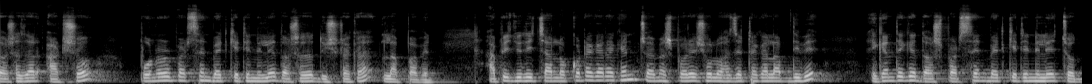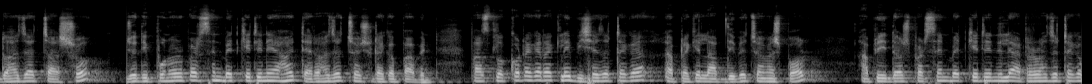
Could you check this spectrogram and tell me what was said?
দশ হাজার আটশো, পনেরো পার্সেন্ট ব্যাট কেটে নিলে দশ হাজার দুশো টাকা লাভ পাবেন। আপনি যদি চার লক্ষ টাকা রাখেন, ছয় মাস পরে ষোলো হাজার টাকা লাভ দিবে। এখান থেকে দশ পার্সেন্ট ব্যাট কেটে নিলে চোদ্দ হাজার চারশো যদি পনেরো পার্সেন্ট ব্যাট কেটে নেওয়া হয় তেরো হাজার ছয়শো টাকা পাবেন। পাঁচ লক্ষ টাকা রাখলে বিশ হাজার টাকা আপনাকে লাভ দেবে ছয় মাস পর। আপনি দশ পার্সেন্ট ব্যাট কেটে নিলে আঠারো হাজার টাকা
